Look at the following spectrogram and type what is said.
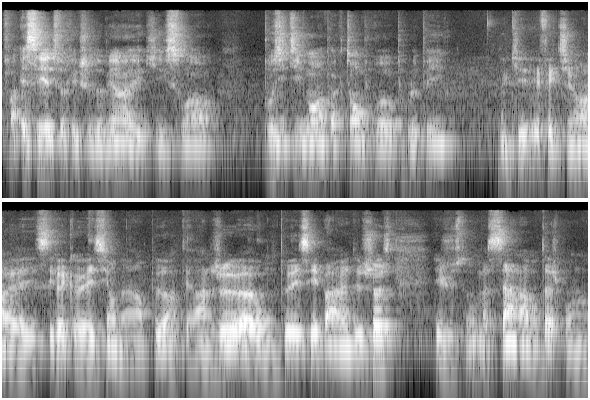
enfin, essayer de faire quelque chose de bien et qui soit positivement impactant pour, euh, pour le pays. Ok, effectivement, euh, c'est vrai qu'ici on a un peu un terrain de jeu euh, où on peut essayer pas mal de choses, et justement, bah, c'est un avantage pour nous.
